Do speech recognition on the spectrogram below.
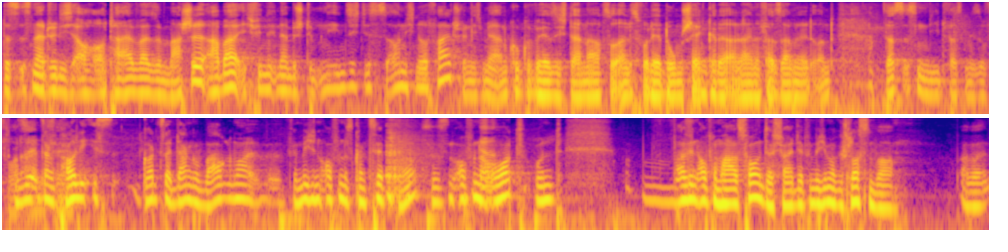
das ist natürlich auch, auch teilweise Masche, aber ich finde in einer bestimmten Hinsicht ist es auch nicht nur falsch, wenn ich mir angucke, wer sich danach so alles vor der Domschenke da alleine versammelt. Und das ist ein Lied, was mir sofort Also einfällt. St. Pauli ist Gott sei Dank war auch immer für mich ein offenes Konzept. Ne? Es ist ein offener Ja. Ort und was ihn auch vom HSV unterscheidet, der für mich immer geschlossen war. Aber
